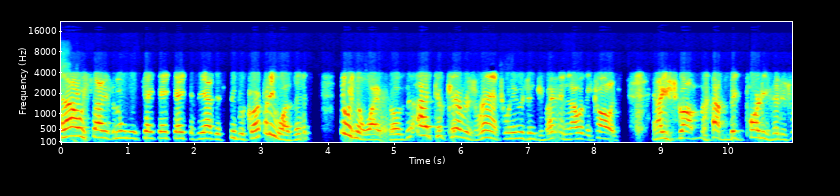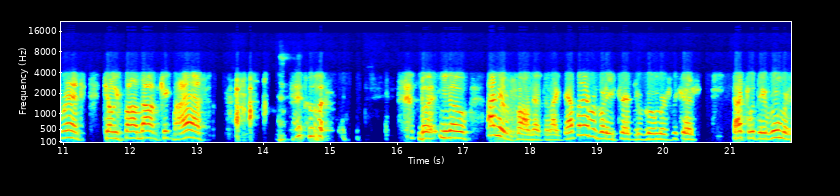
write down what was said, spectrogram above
And I always thought he was a member of the KKK because he had this stupid car, but he wasn't. There was no white roads. I took care of his ranch when he was in Japan and I was in college. And I used to go out and have big parties at his ranch till he found out and kicked my ass. but, you know, I never found nothing like that. But everybody said the rumors because that's what they rumored.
